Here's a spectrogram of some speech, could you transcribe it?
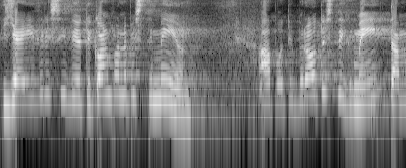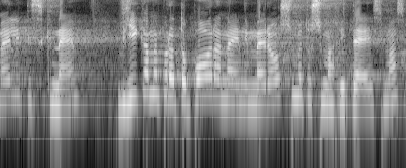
για ίδρυση ιδιωτικών πανεπιστημίων. Από την πρώτη στιγμή, τα μέλη της ΚΝΕ βγήκαμε πρωτοπόρα να ενημερώσουμε τους μαθητές μας,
